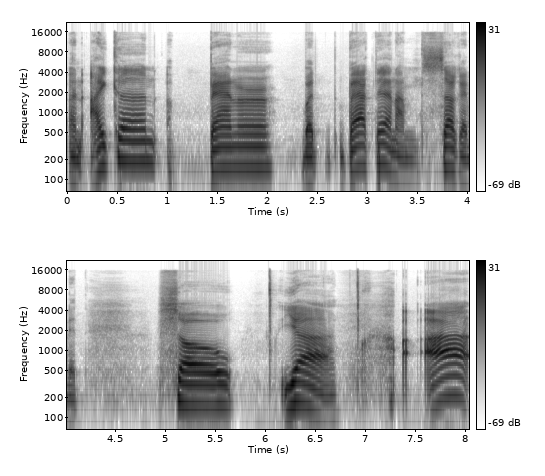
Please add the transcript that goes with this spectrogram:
an icon a banner but back then I'm suck at it. So yeah I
